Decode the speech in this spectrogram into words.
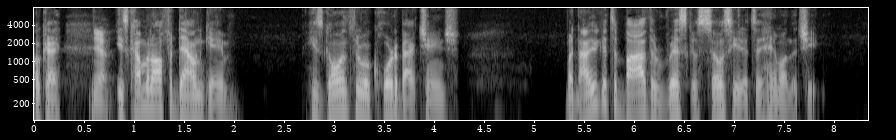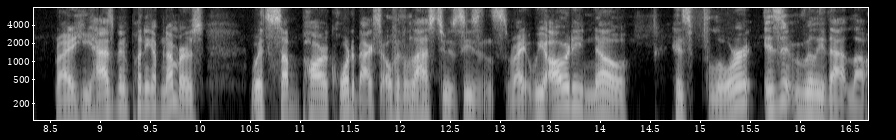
Okay. Yeah. He's coming off a down game. He's going through a quarterback change. But now you get to buy the risk associated to him on the cheap. Right? He has been putting up numbers with subpar quarterbacks over the last two seasons, right? We already know his floor isn't really that low.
